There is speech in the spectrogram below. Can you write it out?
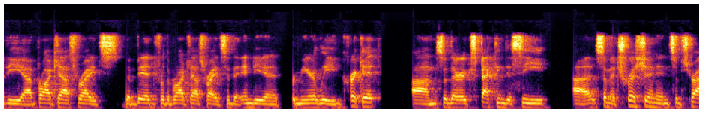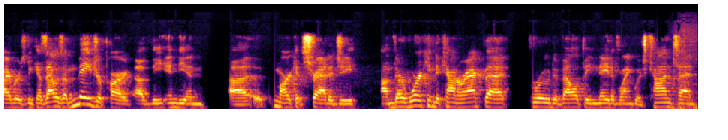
the uh, broadcast rights, the bid for the broadcast rights to the India Premier League cricket. Um, so they're expecting to see uh, some attrition in subscribers because that was a major part of the Indian uh, market strategy. Um, they're working to counteract that through developing native language content,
